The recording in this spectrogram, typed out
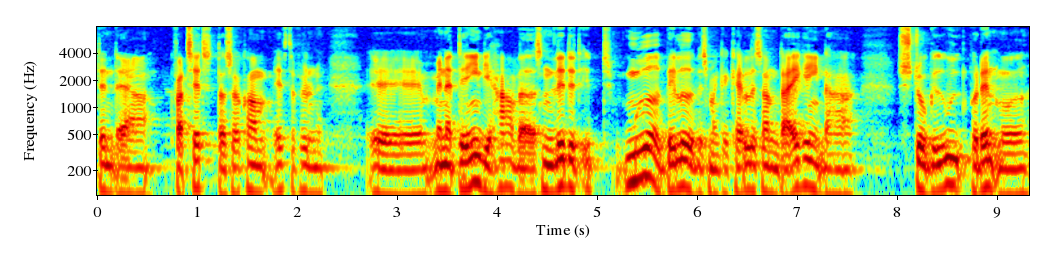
den der kvartet, der så kom efterfølgende. Øh, men at det egentlig har været sådan lidt et, et mudret billede, hvis man kan kalde det sådan. Der er ikke en, der har stukket ud på den måde.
